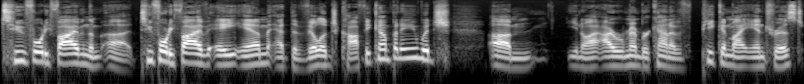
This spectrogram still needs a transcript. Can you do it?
two forty five in the uh, two forty five a.m. at the Village Coffee Company, which um, you know I, I remember kind of piquing my interest.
